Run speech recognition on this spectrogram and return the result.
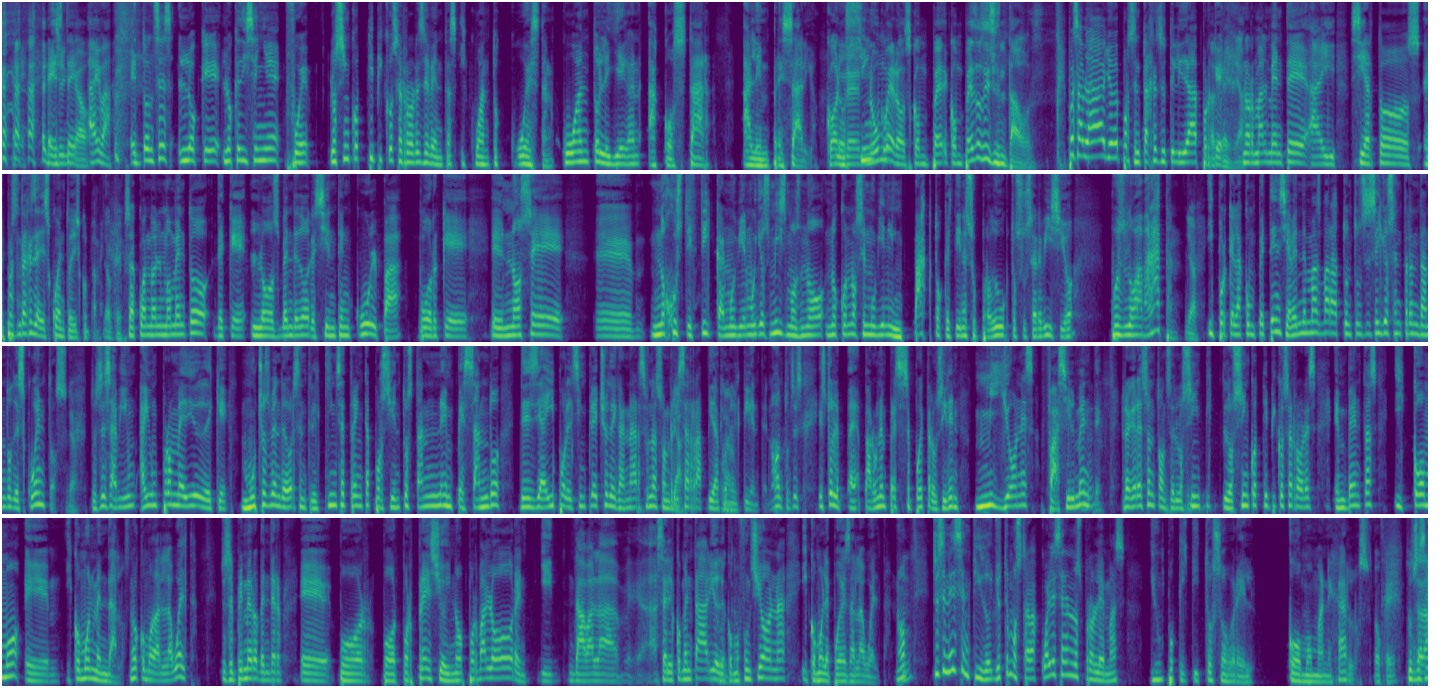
este, ahí va. Entonces, lo que, lo que diseñé fue los cinco típicos errores de ventas y cuánto cuestan, cuánto le llegan a costar al empresario. Con números, con, pesos y centavos. Pues hablaba yo de porcentajes de utilidad porque normalmente hay ciertos eh, porcentajes de descuento, discúlpame. O sea, cuando en el momento de que los vendedores sienten culpa porque eh, no se... Eh, no justifican muy bien, ellos mismos no, no conocen muy bien el impacto que tiene su producto, su servicio, pues lo abaratan. Y porque la competencia vende más barato, entonces ellos entran dando descuentos. Entonces hay un, promedio de que muchos vendedores entre el 15 y 30% están empezando desde ahí por el simple hecho de ganarse una sonrisa rápida con el cliente. ¿no? Entonces esto eh, para una empresa se puede traducir en millones fácilmente. Regreso entonces los, los cinco típicos errores en ventas y cómo, eh, y cómo enmendarlos, ¿no? cómo darle la vuelta. Entonces, el primero, vender eh, por, por, por, precio y no por valor, y daba la, eh, hacer el comentario de cómo funciona y cómo le puedes dar la vuelta, ¿no? Entonces, en ese sentido, yo te mostraba cuáles eran los problemas y un poquitito sobre el cómo manejarlos. Ok. Entonces,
